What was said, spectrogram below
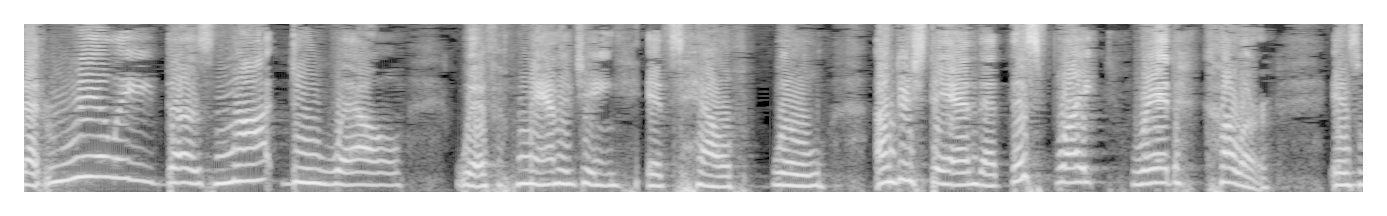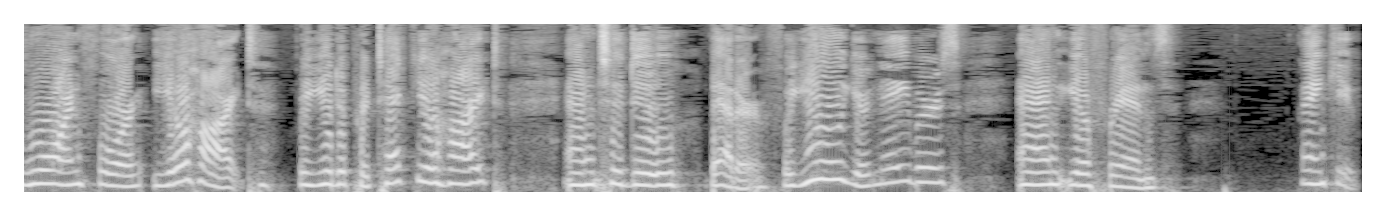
that really does not do well with managing its health, will understand that this bright red color is worn for your heart, for you to protect your heart and to do better for you, your neighbors, and your friends. Thank you.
